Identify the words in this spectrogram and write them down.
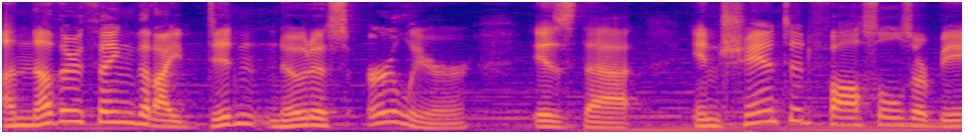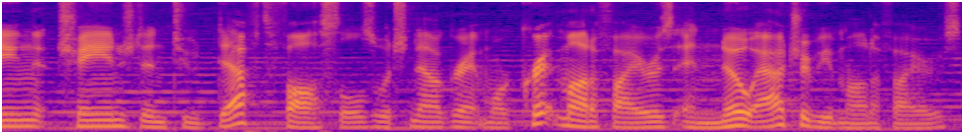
Another thing that I didn't notice earlier is that enchanted fossils are being changed into deft fossils, which now grant more crit modifiers and no attribute modifiers,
